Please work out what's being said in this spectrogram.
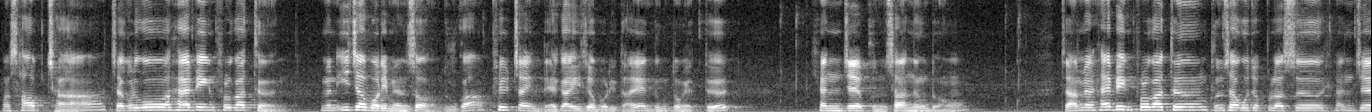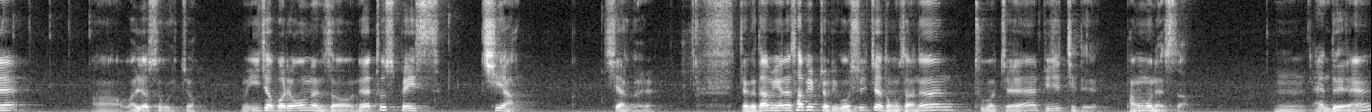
어, 사업차. 자, 그리고 having forgotten 면 잊어버리면서 누가 필자인 내가 잊어버리다의 능동의 뜻. 현재 분사 능동. 자, 하면 having forgotten 분사구조 플러스 현재 어, 완료 쓰고 있죠. 잊어버려 오면서 내 toothpaste 치약 치약을 자, 그 다음에 얘는 삽입절이고 실제 동사는 두 번째 visited 방문했어. 음, and에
